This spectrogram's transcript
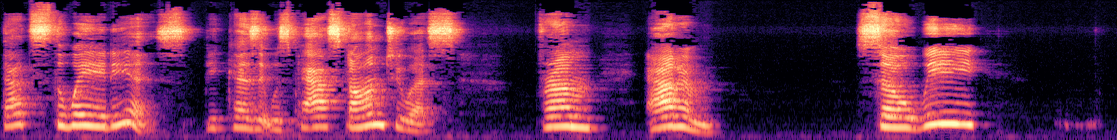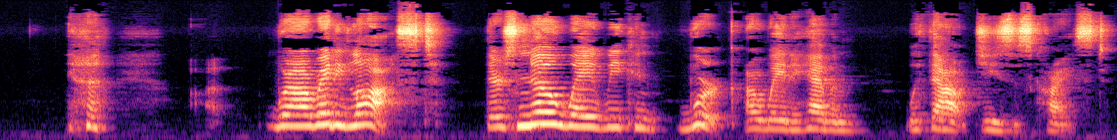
That's the way it is because it was passed on to us from Adam. So we, we're already lost. There's no way we can work our way to heaven without Jesus Christ.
